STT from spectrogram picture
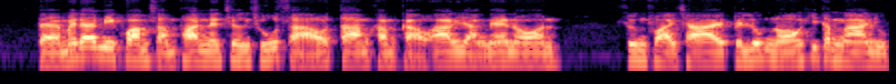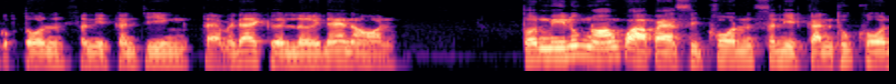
ๆ แต่ไม่ได้มีความสัมพันธ์ในเชิงชู้สาวตามคำกล่าวอ้างอย่างแน่นอน ซึ่งฝ่ายชายเป็นลูกน้องที่ทำงานอยู่กับตนสนิทกันจริง แต่ไม่ได้เกินเลยแน่นอน ตนมีลูกน้องกว่า 80 คน สนิทกันทุกคน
